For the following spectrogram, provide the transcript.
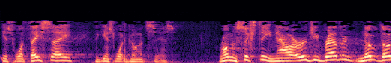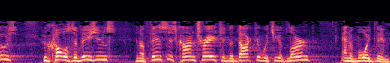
It's what they say against what God says. Romans 16. Now I urge you, brethren, note those who cause divisions and offenses contrary to the doctrine which you have learned, and avoid them.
